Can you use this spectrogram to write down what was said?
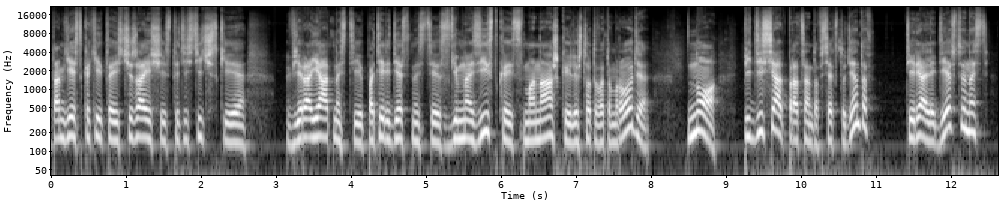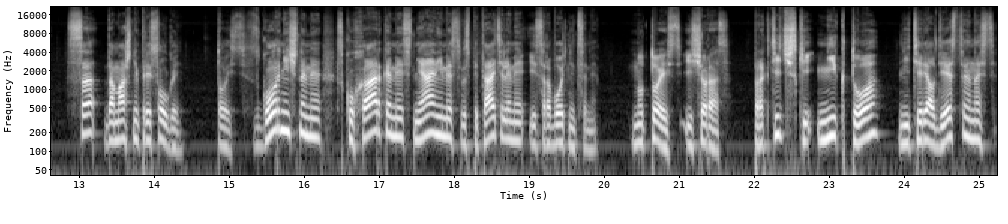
там есть какие-то исчезающие статистические вероятности потери девственности с гимназисткой, с монашкой или что-то в этом роде, но 50% всех студентов теряли девственность с домашней прислугой. То есть с горничными, с кухарками, с нянями, с воспитателями и с работницами. Ну то есть, еще раз, практически никто не терял девственность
